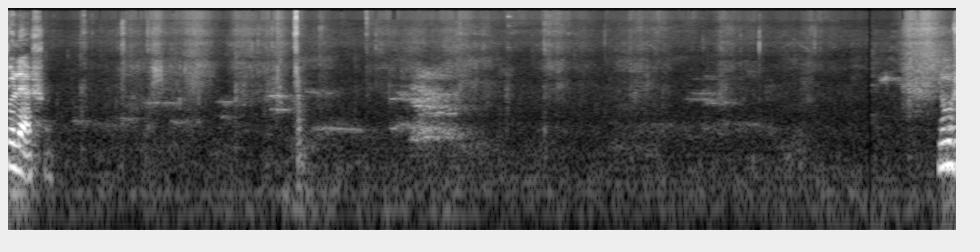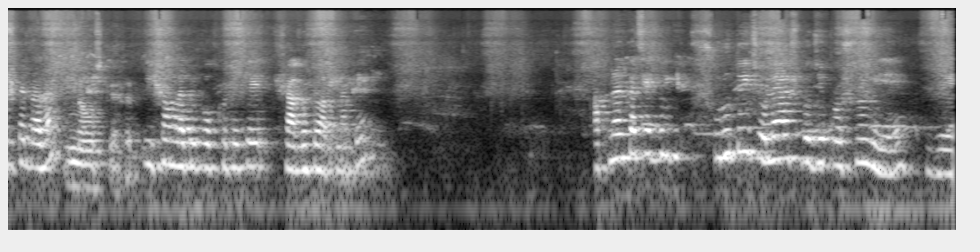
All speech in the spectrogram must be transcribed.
চলে আসুন। নমস্কার দাদা। নমস্কার। ই সংলাপের পক্ষ থেকে স্বাগত আপনাকে। আপনার কাছে একদম শুরুতেই চলে আসব যে প্রশ্ন নিয়ে যে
